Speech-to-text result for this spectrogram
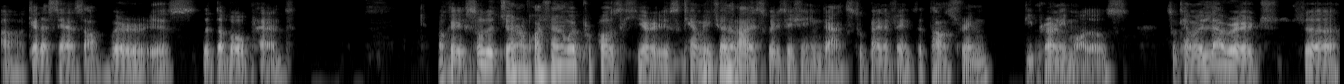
uh, get a sense of where is the double plant. Okay, so the general question we propose here is, can we generalize vegetation index to benefit the downstream deep learning models? So can we leverage the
